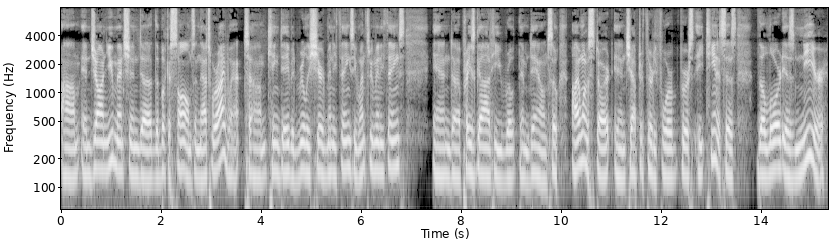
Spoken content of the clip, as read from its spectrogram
Um, and John, you mentioned uh, the book of Psalms, and that's where I went. Um, King David really shared many things. He went through many things. And uh, praise God, he wrote them down. So I want to start in chapter 34, verse 18. It says, The Lord is near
